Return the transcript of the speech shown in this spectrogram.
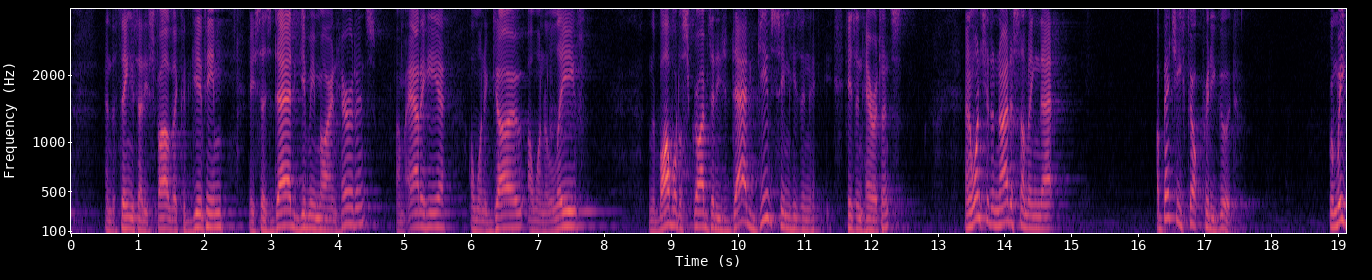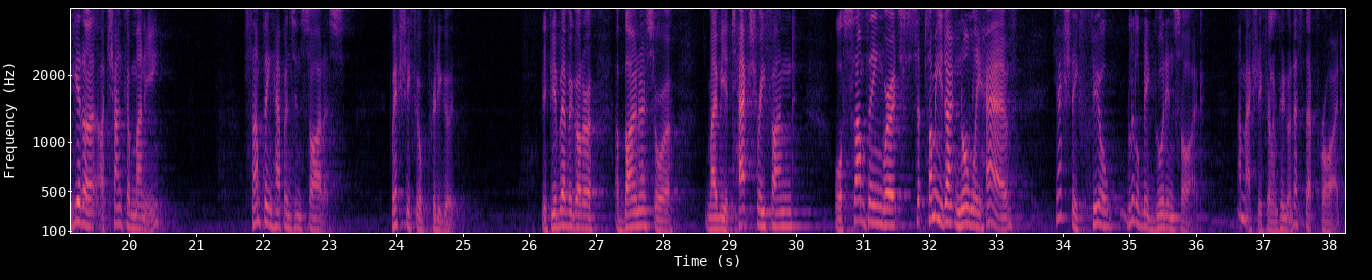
and the things that his father could give him. He says, Dad, give me my inheritance. I'm out of here. I want to go. I want to leave. And the Bible describes that his dad gives him his, his inheritance. And I want you to notice something that I bet you he felt pretty good. When we get a, a chunk of money, something happens inside us. We actually feel pretty good. If you've ever got a, a bonus or a, maybe a tax refund or something where it's something you don't normally have, you actually feel a little bit good inside. I'm actually feeling pretty good. That's that pride.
